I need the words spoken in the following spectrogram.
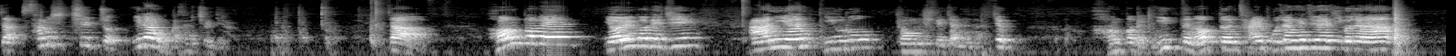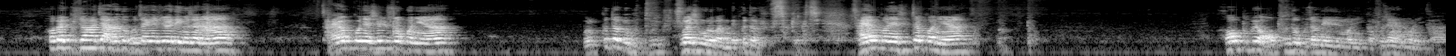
자, 37조 1항 볼까? 37조 1항. 자, 헌법에 열거되지 아니한 이유로 경시되지 않는다. 즉, 헌법에 있든 없든 잘 보장해줘야지 이거잖아. 법에 규정하지 않아도 보장해줘야 돼 이거잖아. 자연권이야 실주정권이야 뭘 끄덕이고 두- 주관식 물어봤는데 끄덕이고 있어 그렇지 자연권이야 실정권이야 헌법에 없어도 보장되어 있는 거니까 보장하는 거니까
